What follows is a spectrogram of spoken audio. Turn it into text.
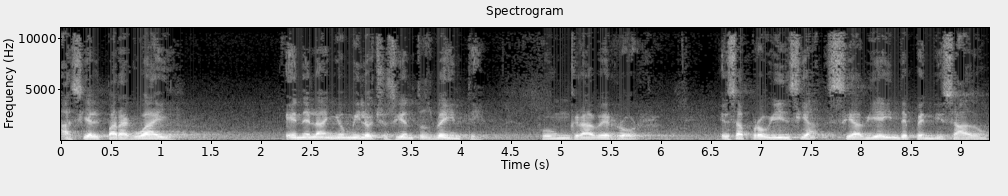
hacia el Paraguay en el año 1820. Fue un grave error. Esa provincia se había independizado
